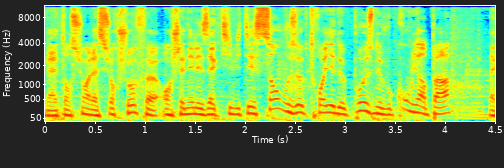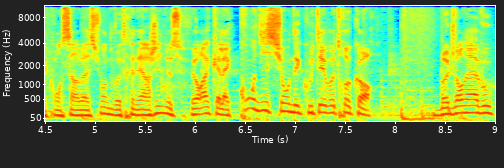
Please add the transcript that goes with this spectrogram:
Mais attention à la surchauffe, enchaîner les activités sans vous octroyer de pause ne vous convient pas. La conservation de votre énergie ne se fera qu'à la condition d'écouter votre corps. Bonne journée à vous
